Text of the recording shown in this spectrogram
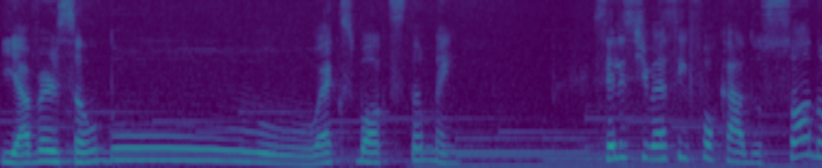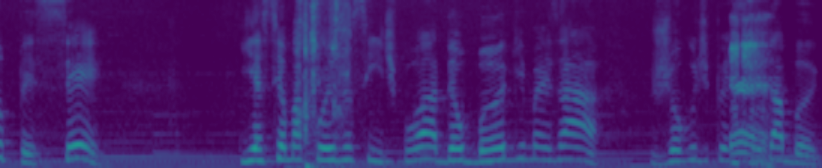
e a versão do Xbox também. Se eles tivessem focado só no PC, ia ser uma coisa assim, tipo, ah, deu bug, mas ah, jogo de PC É. dá bug,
